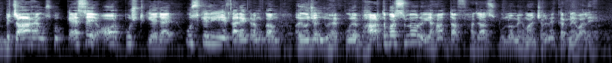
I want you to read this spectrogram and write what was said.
विचार है, उसको कैसे और पुष्ट किया जाए, उसके लिए ये कार्यक्रम का आयोजन जो है पूरे भारतवर्ष में और यहाँ दस हज़ार स्कूलों में हिमाचल में करने वाले हैं।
